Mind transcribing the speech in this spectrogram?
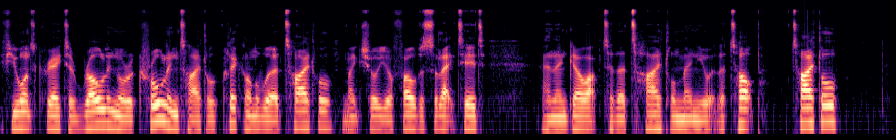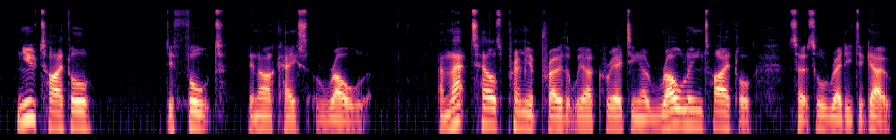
If you want to create a rolling or a crawling title, click on the word title, make sure your folder selected, and then go up to the title menu at the top, title, new title, default, in our case, roll. And that tells Premiere Pro that we are creating a rolling title, so it's all ready to go.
